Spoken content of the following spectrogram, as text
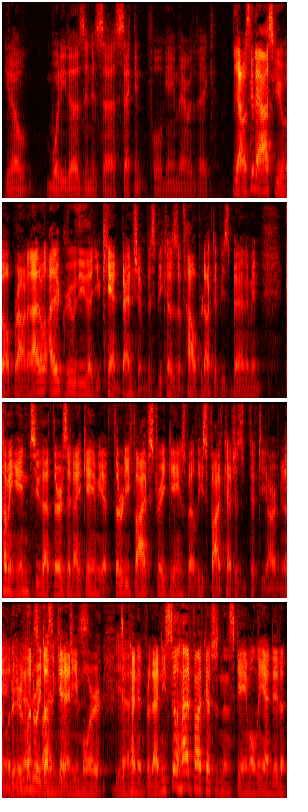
you know, what he does in his uh, second full game there with Vick. Yeah, I was going to ask you about Brown, and I don't. I agree with you that you can't bench him just because of how productive he's been. I mean, coming into that Thursday night game, he had 35 straight games with at least five catches and 50 yards. I mean, it literally, it literally doesn't get any more Yeah. dependent for that. And he still had five catches in this game, only ended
